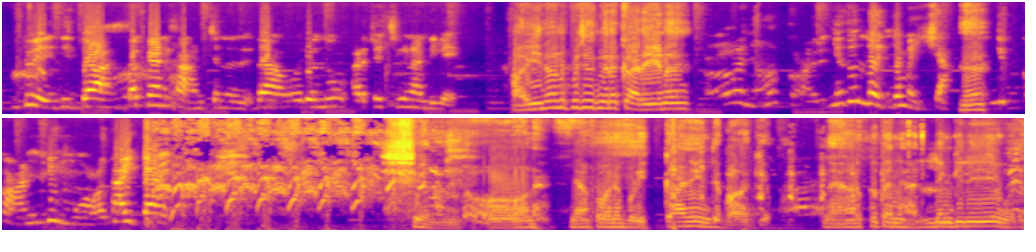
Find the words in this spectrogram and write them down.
ഇത് പേര് ഇതാ ഇതൊക്കെയാണ് കാണിച്ചത്. ഇതാ ഓരോന്നും അടച്ചു വെച്ച് കണ്ടില്ലേ? അതിനാണ് ഇപ്പൊ ഇജ്ജ് ഇങ്ങനെ കരയണ്? ഞാൻ മയ്യ കണ്ണി മുളകായിട്ടാണ്. ഞാൻ അവനെ വിളിക്കാനേ എന്റെ ഭാഗ്യം. നേരത്തെ തന്നെ അല്ലെങ്കിലേ ഒരു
